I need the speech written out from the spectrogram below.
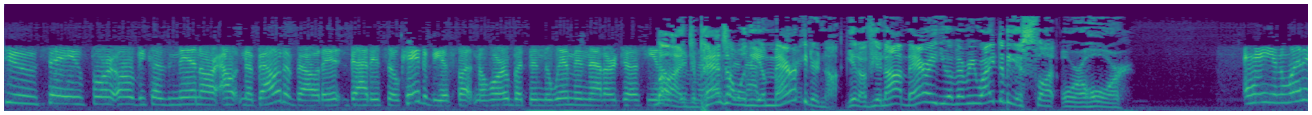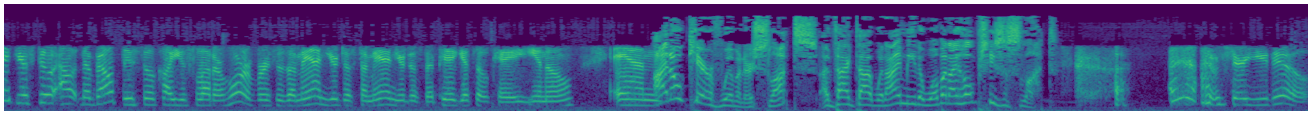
to say for oh because men are out and about about it that it's okay to be a slut and a whore, but then the women that are just you know Well, it depends on whether you're married or not. You know, if you're not married, you have every right to be a slut or a whore. Hey, you know what? If you're still out and about, they still call you slut or whore. Versus a man, you're just a man. You're just a pig. It's okay, you know. And I don't care if women are sluts. In fact, I, when I meet a woman, I hope she's a slut. I'm sure you do.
